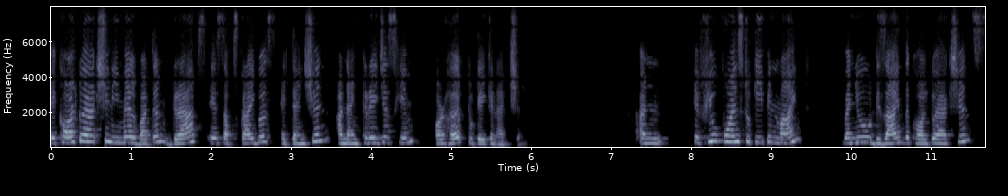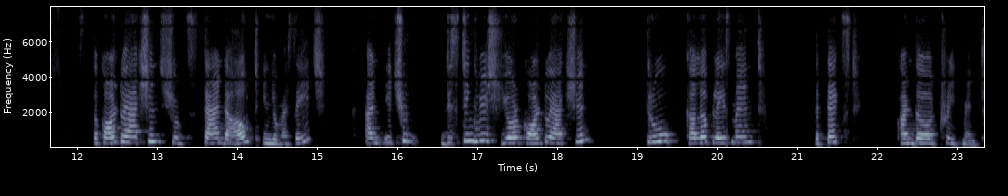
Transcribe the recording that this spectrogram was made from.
A call to action email button grabs a subscriber's attention and encourages him or her to take an action. And a few points to keep in mind when you design the call to actions. The call to action should stand out in your message and it should distinguish your call to action through color placement, the text, and the treatment.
